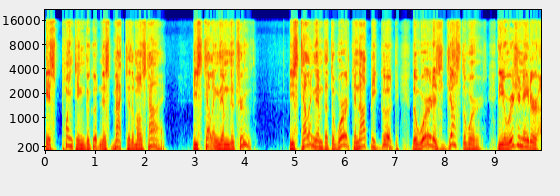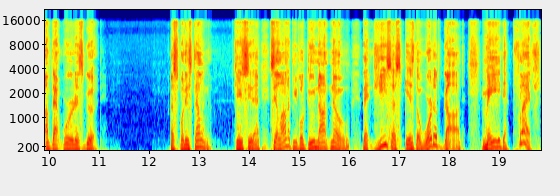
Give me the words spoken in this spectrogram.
is pointing the goodness back to the Most High. He's telling them the truth. He's telling them that the word cannot be good. The word is just the word. The originator of that word is good. That's what he's telling them. Can you see that? See, a lot of people do not know that Jesus is the Word of God made flesh.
